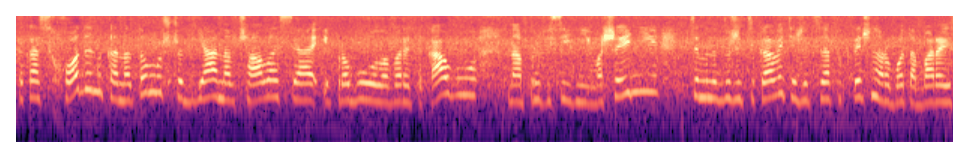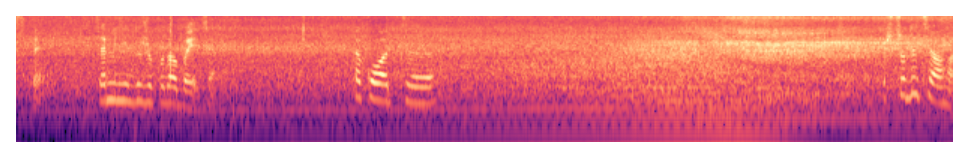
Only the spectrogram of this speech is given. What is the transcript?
така сходинка на тому, щоб я навчалася і пробувала варити каву на професійній машині. Це мене дуже цікавить, адже це фактично робота баристи. Це мені дуже подобається. Так от. е, Щодо цього,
